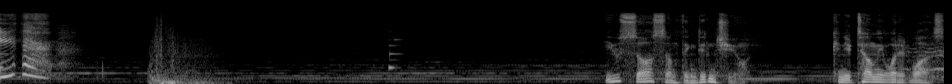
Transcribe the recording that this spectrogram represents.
Aether! You saw something, didn't you? Can you tell me what it was?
